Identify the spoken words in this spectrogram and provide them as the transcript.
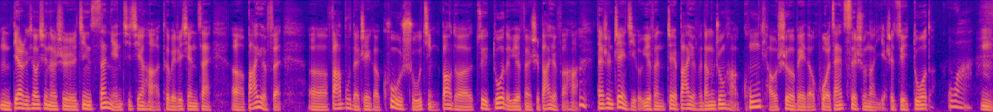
嗯，第二个消息呢是近三年期间哈，特别是现在呃八月份，呃发布的这个酷暑警报的最多的月份是八月份哈。嗯。但是这几个月份，这八月份当中哈，空调设备的火灾次数呢也是最多的。哇，嗯，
